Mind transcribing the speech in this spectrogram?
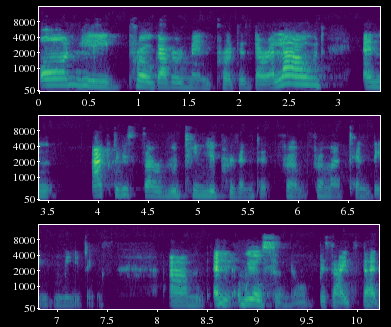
only pro government protests are allowed and activists are routinely prevented from, from attending meetings. Um, and we also know, besides that,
